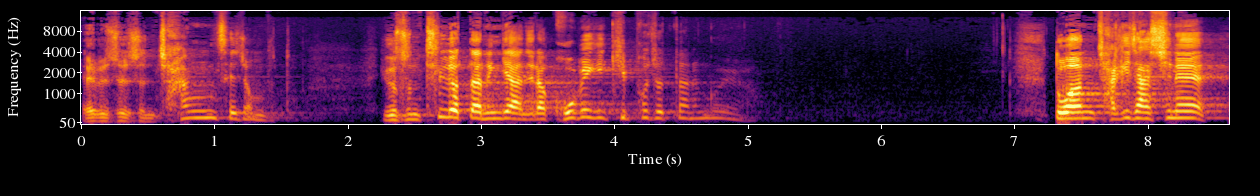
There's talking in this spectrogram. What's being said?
에베소에서는 창세 전부터 이것은 틀렸다는 게 아니라 고백이 깊어졌다는 거예요. 또한 자기 자신의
